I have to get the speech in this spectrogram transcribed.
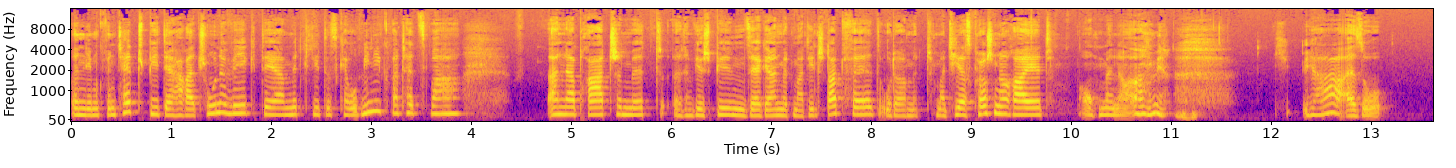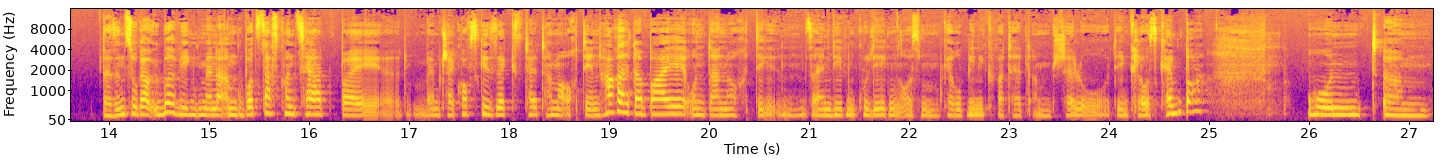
in dem Quintett spielt der Harald Schoneweg, der Mitglied des Cherubini-Quartetts war, an der Bratsche mit. Äh, wir spielen sehr gern mit Martin Stadtfeld oder mit Matthias Kirschnerreit, auch Männer. Ja, also da sind sogar überwiegend Männer. Im Geburtstagskonzert bei, äh, beim Tschaikowski-Sextett haben wir auch den Harald dabei und dann noch den, seinen lieben Kollegen aus dem Cherubini-Quartett am Cello, den Klaus Kemper. Und ähm,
